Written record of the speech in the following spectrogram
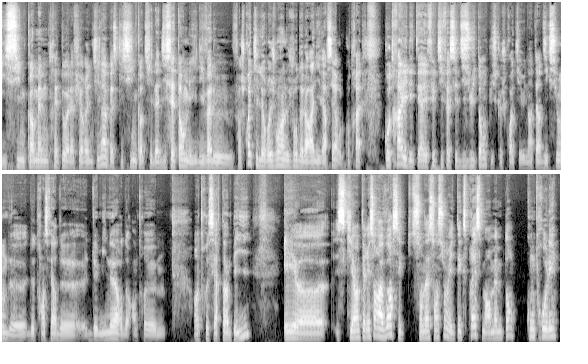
il signe quand même très tôt à la Fiorentina parce qu'il signe quand il a 17 ans, mais il y va le. Enfin, je crois qu'il le rejoint le jour de leur anniversaire. Le contrat, contrat il était effectif à ses 18 ans puisque je crois qu'il y a une interdiction de, de transfert de, de mineurs entre, entre certains pays. Et euh, ce qui est intéressant à voir, c'est que son ascension est express, mais en même temps contrôlée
